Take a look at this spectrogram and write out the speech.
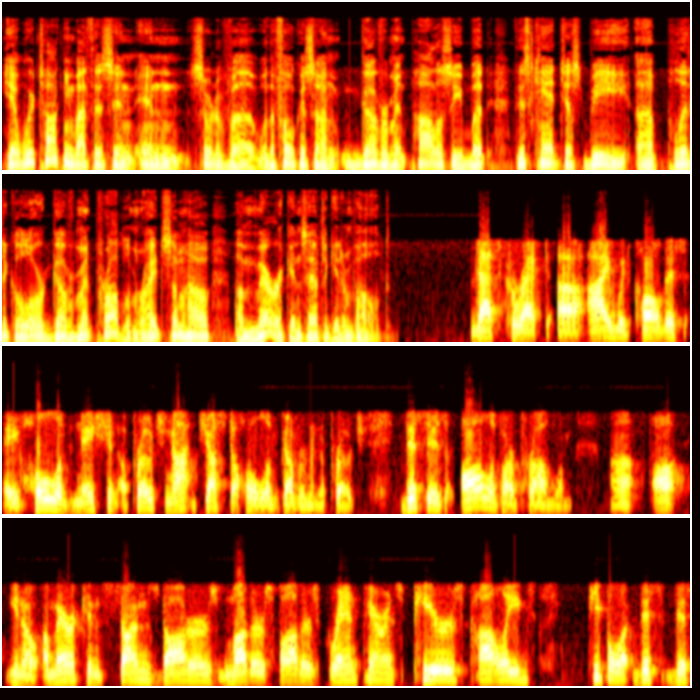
Yeah, we're talking about this in, in sort of uh, with a focus on government policy, but this can't just be a political or government problem, right? Somehow Americans have to get involved. That's correct. Uh, I would call this a whole of nation approach, not just a whole of government approach. This is all of our problem. Uh, all, you know, American sons, daughters, mothers, fathers, grandparents, peers, colleagues, people. This this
